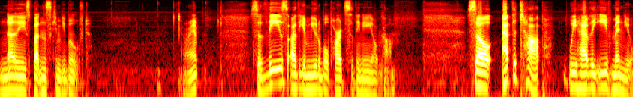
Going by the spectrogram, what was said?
None of these buttons can be moved. Alright, so these are the immutable parts of the Neocom. So at the top, we have the Eve menu,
